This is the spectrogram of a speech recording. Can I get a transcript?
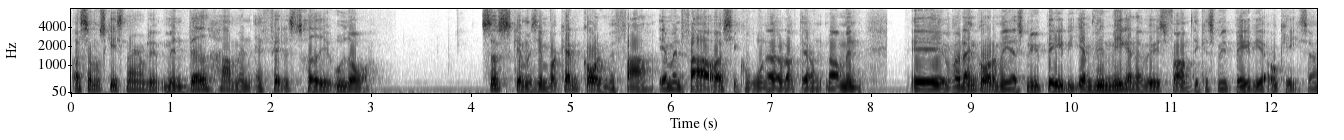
Og så måske snakke om det. Men hvad har man af fælles tredje udover? Så skal man sige, hvordan går det med far? Jamen far er også i corona eller lockdown. Nå, men øh, hvordan går det med jeres nye baby? Jamen vi er mega nervøse for, om det kan smitte babyer. Okay, så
